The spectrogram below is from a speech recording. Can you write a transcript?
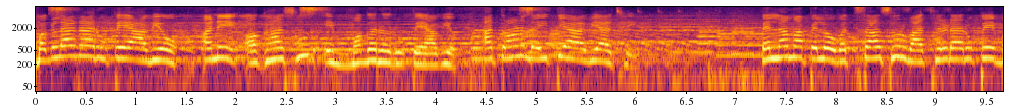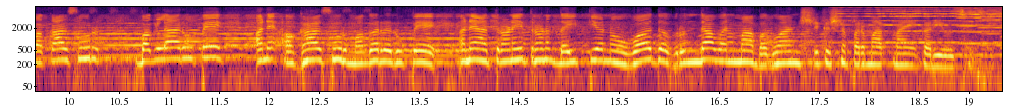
બગલાના રૂપે આવ્યો અને અઘાસુર એ મગર રૂપે આવ્યો. આ ત્રણ દૈત્ય આવ્યા છે. પહેલામાં પેલો વત્સાસુર વાછરડા રૂપે, બકાસુર બગલા રૂપે અને અઘાસુર મગર રૂપે. અને આ ત્રણે ત્રણ દૈત્યનો વધ વૃંદાવનમાં ભગવાન શ્રી કૃષ્ણ પરમાત્માએ કર્યો છે.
